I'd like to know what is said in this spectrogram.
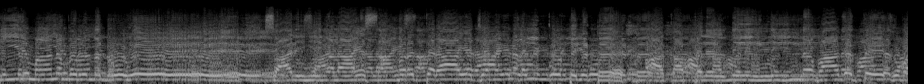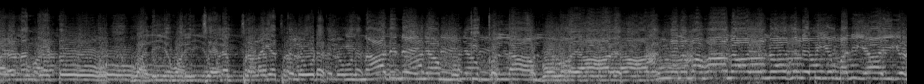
തീരുമാനം വരുന്ന നൂഹേ സാലിഹീങ്ങളായ സമൃദ്ധരായ ജനങ്ങളെയും കൂട്ടിയിട്ട് ആ കപ്പലിൽ നീ ഇന്ന ഭാഗത്തേക്ക് വരണം കേട്ടോ. വലിയ ഒരു ജലപ്രളയത്തിലൂടെ ഈ നാടിനെ ഞാൻ മുക്കിക്കൊല്ലാൻ പോവുകയാണ് അങ്ങനെ മഹാനായ നൂഹ് നബിയും അനുയായികളും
